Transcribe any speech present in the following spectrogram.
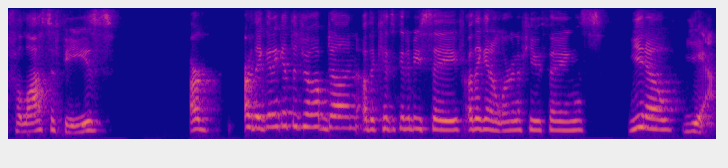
philosophies are are they going to get the job done? Are the kids going to be safe? Are they going to learn a few things? You know, yeah.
